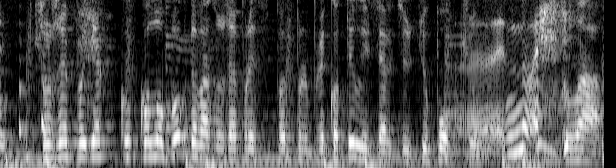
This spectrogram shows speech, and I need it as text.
Що вже по- як ко- колобок до вас вже прикотилися в цю, цю попчу. Ну, Клас.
